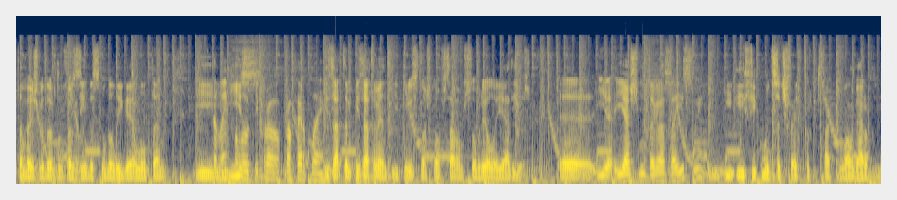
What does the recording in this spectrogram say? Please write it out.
também jogador do Varzim da segunda Liga, é Loutano. E, também e falou isso, aqui para, para o Fair Play. Exatamente, exatamente, e por isso nós conversávamos sobre ele aí há dias. Uh, e, e, acho muita graça a isso e, e, fico muito satisfeito porque de facto o Algarve,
